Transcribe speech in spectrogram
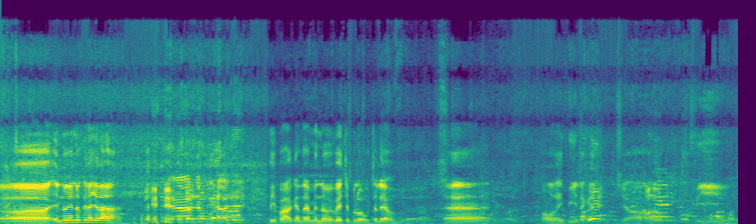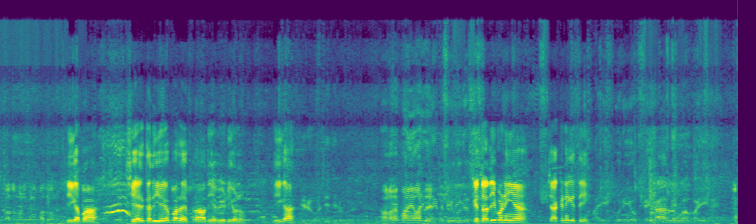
ਆ ਇਹਨੂੰ ਇਹਨੂੰ ਕਿੰਨਾ ਵੀ ਭਾ ਕਹਿੰਦਾ ਮੈਨੂੰ ਵੀ ਵਿੱਚ ਬਲੌਗ ਚ ਲਿਆਓ। ਐ ਹੁਣ ਅਸੀਂ ਪੀਣ ਲੱਗੇ ਚਾਹ ਕਾਫੀ ਠੀਕ ਆ ਭਾ ਸ਼ੇਅਰ ਕਰੀਏ ਪਰ ਭਰਾ ਦੀਆਂ ਵੀਡੀਓ ਨੂੰ। ਠੀਕ ਆ? ਜ਼ਰੂਰ ਜੀ ਜ਼ਰੂਰ। ਹਾਲਾਂ ਵੀ ਪਾਏ ਹੁੰਦੇ ਕਿੱਦਾਂ ਦੀ ਬਣੀ ਆ? ਚੈੱਕ ਨਹੀਂ ਕੀਤੀ? ਭਾਈ ਪੂਰੀ ਓਕੇ ਕਰ ਲਓ ਭਾਈ ਨੇ।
